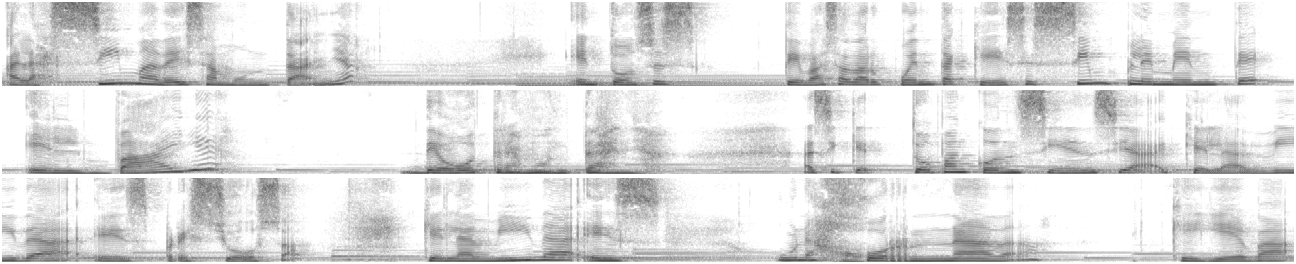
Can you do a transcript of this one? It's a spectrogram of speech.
a la cima de esa montaña, entonces te vas a dar cuenta que ese es simplemente el valle de otra montaña. Así que toman conciencia que la vida es preciosa, que la vida es una jornada que lleva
